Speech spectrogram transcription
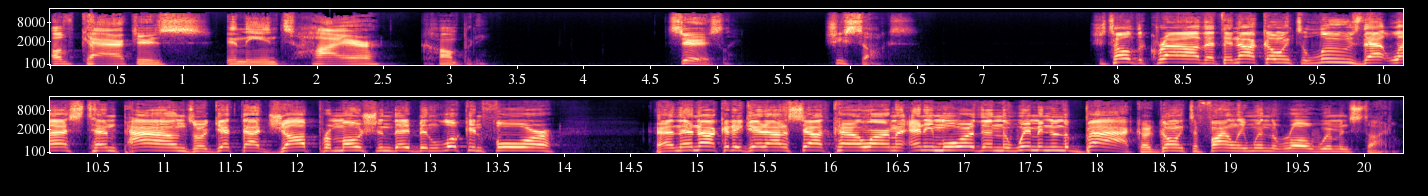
of characters in the entire company. Seriously, she sucks. She told the crowd that they're not going to lose that last 10 pounds or get that job promotion they've been looking for. And they're not going to get out of South Carolina any more than the women in the back are going to finally win the Raw Women's title.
